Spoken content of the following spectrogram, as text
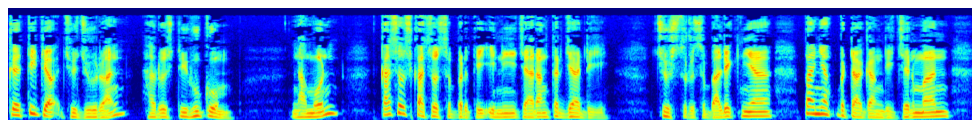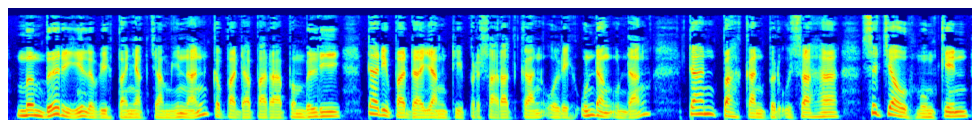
Ketidakjujuran harus dihukum. Namun, Kasus-kasus seperti ini jarang terjadi. Justru sebaliknya, banyak pedagang di Jerman memberi lebih banyak jaminan kepada para pembeli daripada yang dipersyaratkan oleh undang-undang dan bahkan berusaha sejauh mungkin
